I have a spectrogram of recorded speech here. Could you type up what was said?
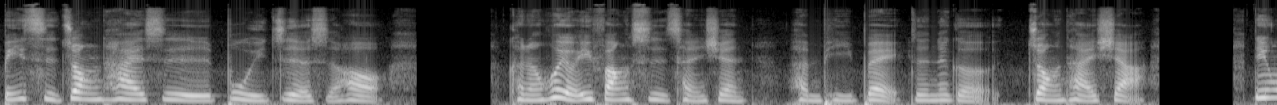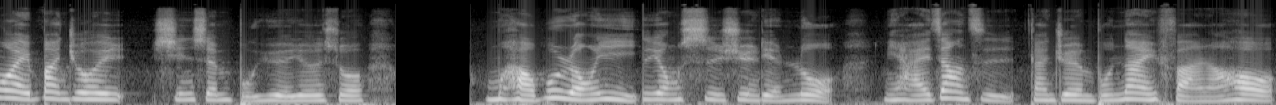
彼此状态是不一致的时候。可能会有一方是呈现很疲惫的那个状态下，另外一半就会心生不悦，就是说我们好不容易是用视讯联络，你还这样子感觉很不耐烦，然后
